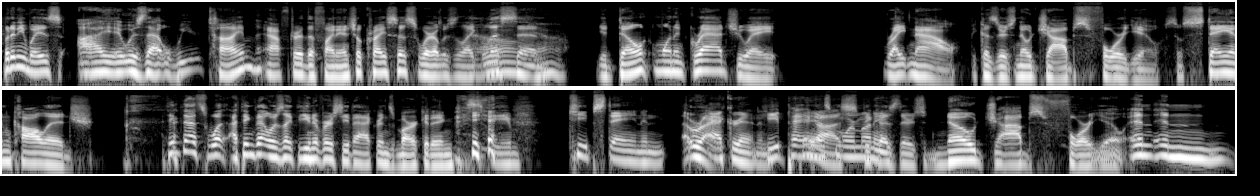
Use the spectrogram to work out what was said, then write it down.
But anyways, I it was that weird time after the financial crisis where it was like, Oh, listen, yeah. you don't want to graduate right now because there's no jobs for you. So stay in college. I think that's what I think that was like the University of Akron's marketing scheme. Keep staying in Right. Akron and Keep paying pay us, more money. because there's no jobs for you. And and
